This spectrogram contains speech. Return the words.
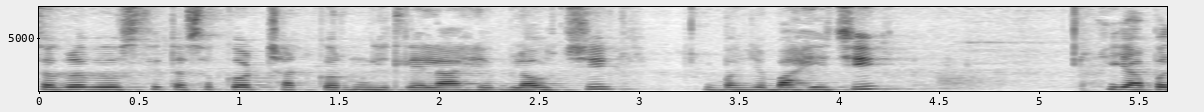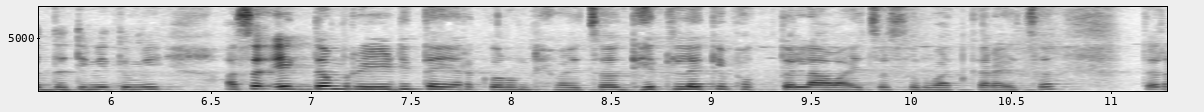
सगळं व्यवस्थित असं कट छाट करून घेतलेलं आहे. ब्लाऊजची म्हणजे बाहीची या पद्धतीने तुम्ही असं एकदम रेडी तयार करून ठेवायचं. घेतलं की फक्त लावायचं सुरुवात करायचं. तर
